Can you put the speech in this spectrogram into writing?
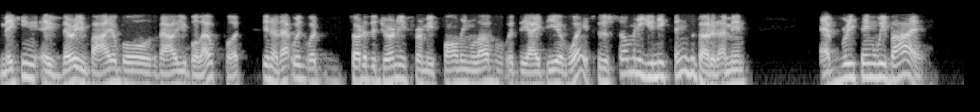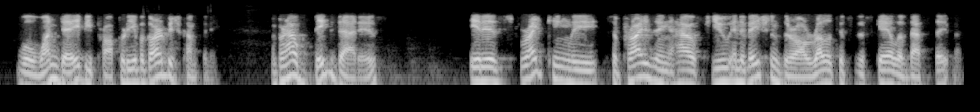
making a very viable, valuable output. You know, that was what started the journey for me falling in love with the idea of waste. Because there's so many unique things about it. I mean, everything we buy will one day be property of a garbage company. And for how big that is, it is strikingly surprising how few innovations there are relative to the scale of that statement.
